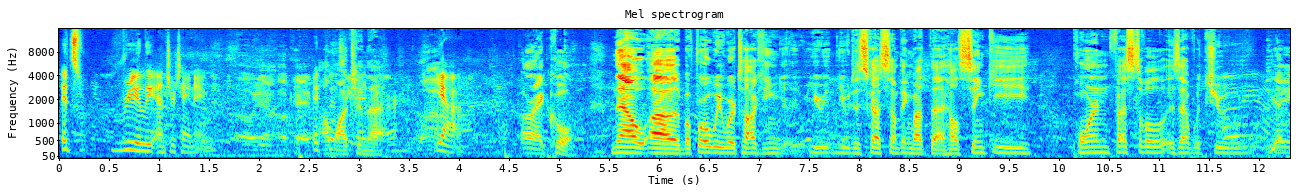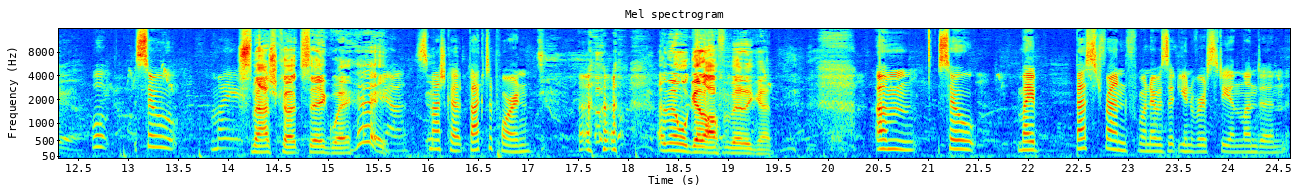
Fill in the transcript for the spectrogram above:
it's really entertaining. Oh yeah, okay. It I'm watching right that. there. Yeah. All right, cool. Now, uh, before we were talking, you you discussed something about the Helsinki porn festival. Is that what you? Yeah, yeah. Well, so my Smash cut segue. Hey, yeah, smash cut back to porn. and then we'll get off of it again. Um. So my best friend from when I was at university in London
